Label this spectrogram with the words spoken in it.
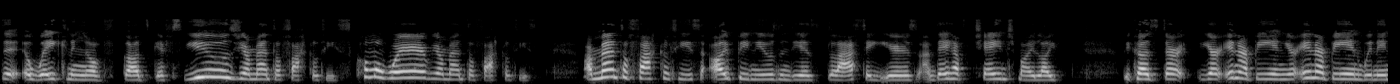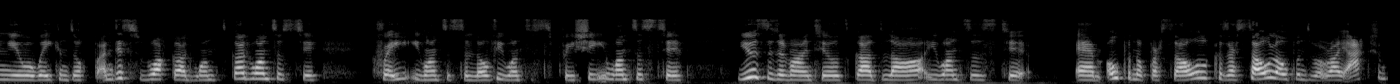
the awakening of God's gifts. Use your mental faculties. Come aware of your mental faculties. Our mental faculties I've been using these the last eight years and they have changed my life because they're your inner being, your inner being within you awakens up and this is what God wants. God wants us to create, He wants us to love, He wants us to appreciate, He wants us to use the divine tools, God's law, He wants us to um, open up our soul because our soul opens with right action.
